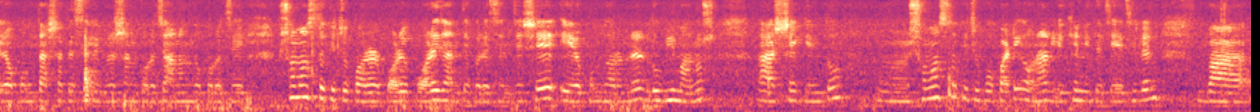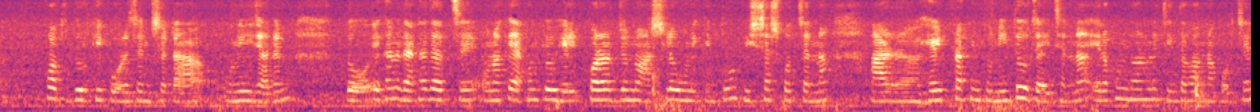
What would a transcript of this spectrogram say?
এরকম তার সাথে সেলিব্রেশন করেছে, আনন্দ করেছে, সমস্ত কিছু করার পরে পরে জানতে পেরেছেন যে সে এরকম ধরনের লোভী মানুষ। আর সে কিন্তু সমস্ত কিছু প্রপার্টি ওনার লিখে নিতে চেয়েছিলেন বা কত দূর কী করেছেন সেটা উনিই জানেন। তো এখানে দেখা যাচ্ছে ওনাকে এখন কেউ হেল্প করার জন্য আসলেও উনি কিন্তু বিশ্বাস করছেন না আর হেল্পটা কিন্তু নিতেও চাইছেন না, এরকম ধরনের চিন্তাভাবনা করছেন।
